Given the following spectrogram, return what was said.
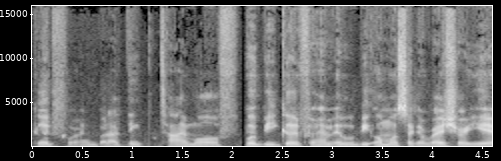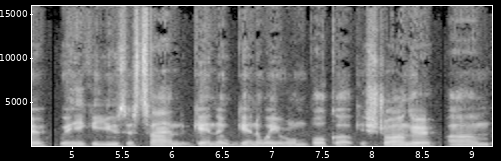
good for him, but I think the time off would be good for him. It would be almost like a redshirt year where he could use his time to get in the, get in the weight room, bulk up, get stronger, um,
